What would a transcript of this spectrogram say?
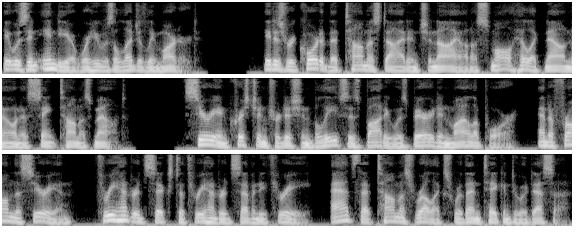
it was in India where he was allegedly martyred. It is recorded that Thomas died in Chennai on a small hillock now known as St. Thomas Mount. Syrian Christian tradition believes his body was buried in Mylapore, and Ephraim the Syrian, 306 373, adds that Thomas' relics were then taken to Edessa.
